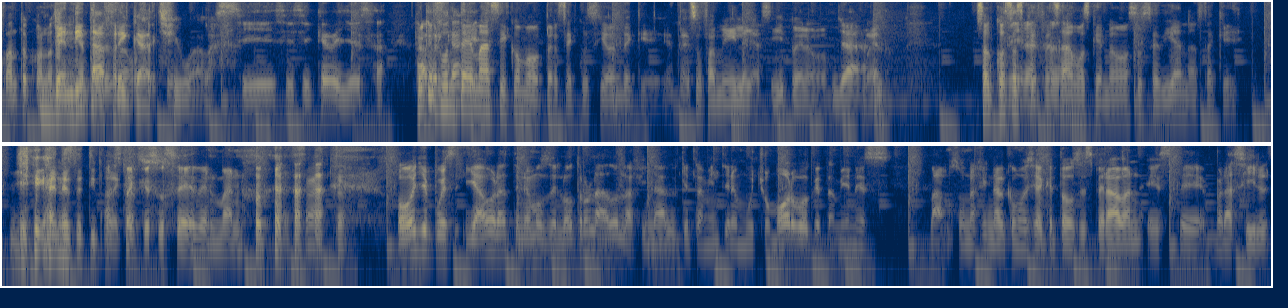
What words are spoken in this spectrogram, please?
cuánto conocimiento Bendita África, Chihuahua. Sí, sí, sí, qué belleza. Creo que fue un tema así como persecución de que de su familia y así, pero ya. bueno. Son cosas que pensábamos que no sucedían hasta que llegan este tipo de cosas. Hasta que sucede, hermano. Exacto. Oye, pues, y ahora tenemos del otro lado la final que también tiene mucho morbo, que también es, vamos, una final, como decía, que todos esperaban, este Brasil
